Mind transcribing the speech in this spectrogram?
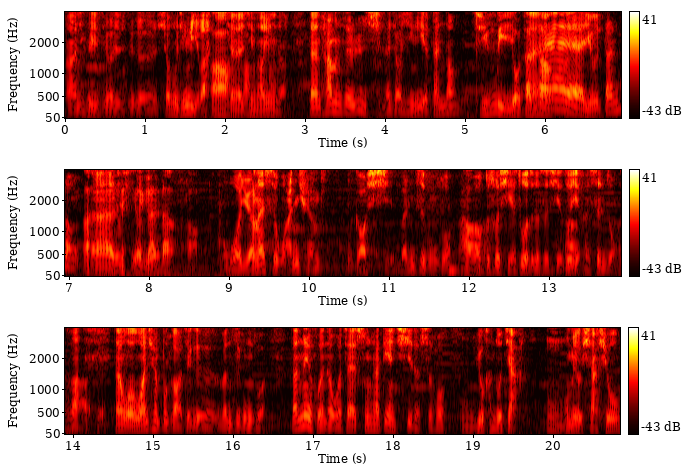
啊，你可以叫这个销售经理吧，现在经常用的。但是他们这个日企呢叫营业担当，经理有担当，哎，有担当啊，有担当。好，我原来是完全。不搞写文字工作啊！我不说写作这个事，写作也很慎重，是吧？对。但我完全不搞这个文字工作。但那会儿呢，我在松下电器的时候有很多假，嗯，我们有夏休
